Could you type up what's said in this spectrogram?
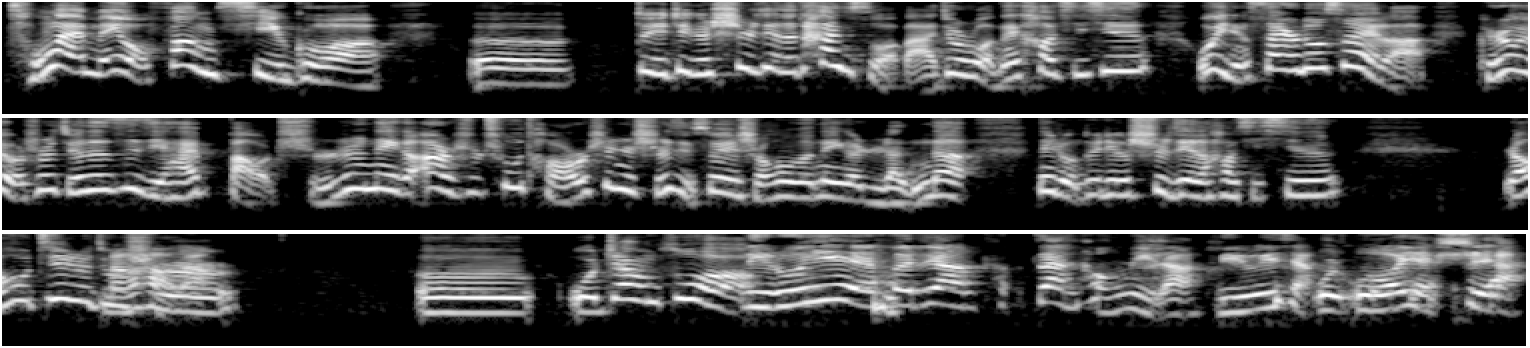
从来没有放弃过。呃，对这个世界的探索吧，就是我那好奇心。我已经三十多岁了，可是我有时候觉得自己还保持着那个二十出头，甚至十几岁时候的那个人的那种对这个世界的好奇心。然后接着就是，呃，我这样做，李如意会这样赞同你的。李如意想，我我也是呀，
